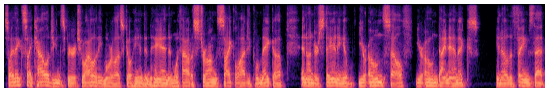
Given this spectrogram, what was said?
So I think psychology and spirituality more or less go hand in hand. And without a strong psychological makeup and understanding of your own self, your own dynamics, you know, the things that,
